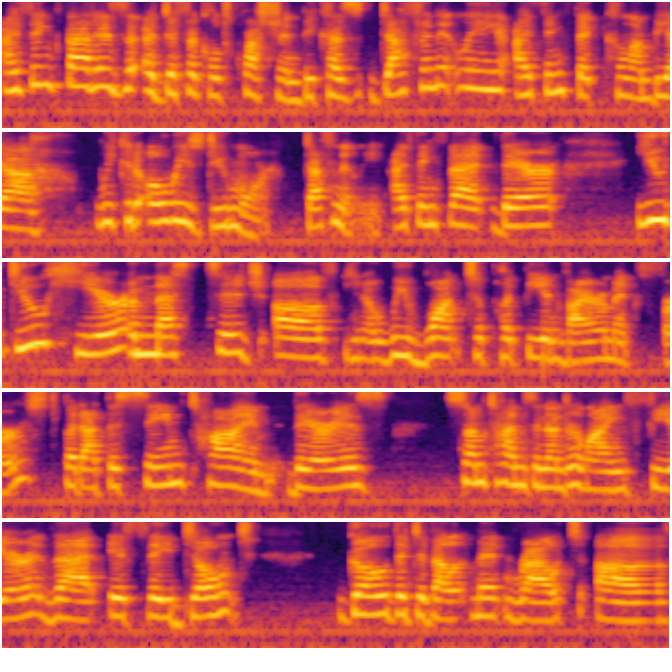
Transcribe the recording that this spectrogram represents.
I think that is a difficult question because definitely I think that Colombia, we could always do more. Definitely. I think that there, you do hear a message of, you know, we want to put the environment first, but at the same time, there is sometimes an underlying fear that if they don't go the development route of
